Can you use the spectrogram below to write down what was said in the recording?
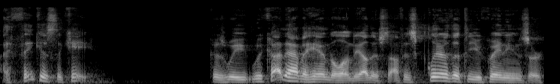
I think is the key. Because we, we kind of have a handle on the other stuff. It's clear that the Ukrainians are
